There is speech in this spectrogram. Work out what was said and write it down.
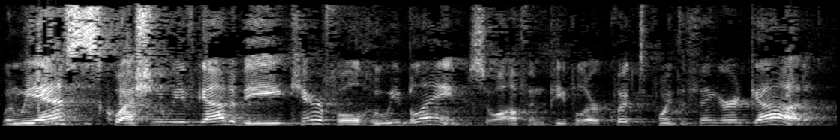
when we ask this question, we've got to be careful who we blame. So often people are quick to point the finger at God.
